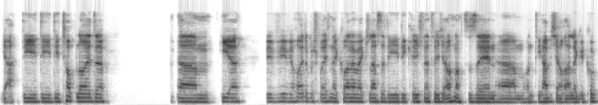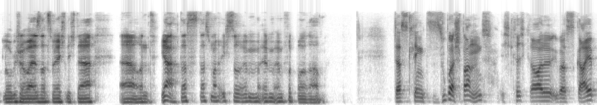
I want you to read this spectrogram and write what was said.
ja, die, die, die Top-Leute, ähm, hier, wie, wie wir heute besprechen, der Cornerback-Klasse, die, die kriege ich natürlich auch noch zu sehen. Ähm, und die habe ich auch alle geguckt, logischerweise, sonst wäre ich nicht da. Äh, und ja, das, das mache ich so im, im, im Footballrahmen. Das klingt super spannend. Ich kriege gerade über Skype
